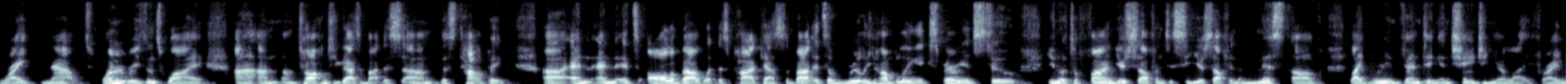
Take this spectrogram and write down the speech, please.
right now. It's one of the reasons why uh, I'm, I'm talking to you guys about this um, this topic uh, and and it's all about what this podcast is about. It's a really humbling experience to you know to find yourself and to see yourself in the midst of like reinventing and changing your life right?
